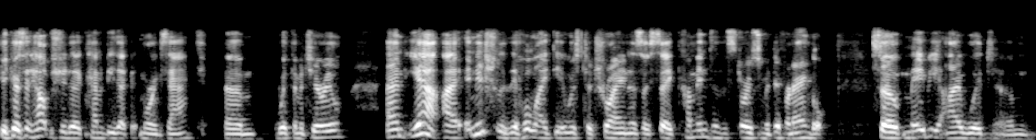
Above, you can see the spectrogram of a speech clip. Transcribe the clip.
because it helps you to kind of be that bit more exact um, with the material. And yeah, I, initially the whole idea was to try and, as I say, come into the stories from a different angle. So maybe I would um,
